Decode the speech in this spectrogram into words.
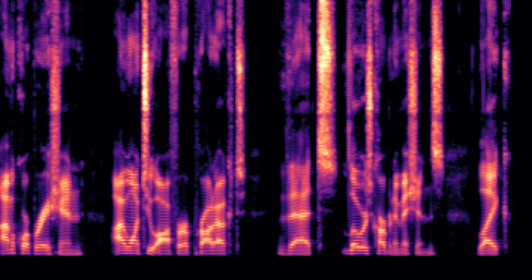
I'm a corporation. I want to offer a product that lowers carbon emissions, like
